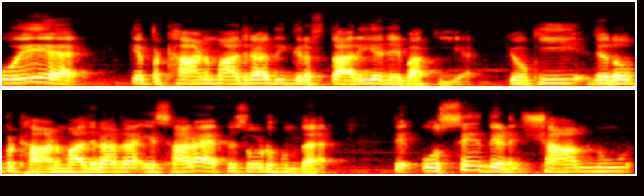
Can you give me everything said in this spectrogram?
ਉਹ ਇਹ ਹੈ ਕਿ ਪਠਾਨ ਮਾਜਰਾ ਦੀ ਗ੍ਰਿਫਤਾਰੀ ਅਜੇ ਬਾਕੀ ਹੈ, ਕਿਉਂਕਿ ਜਦੋਂ ਪਠਾਨ ਮਾਜਰਾ ਦਾ ਇਹ ਸਾਰਾ ਐਪੀਸੋਡ ਹੁੰਦਾ ਹੈ, ਤੇ ਉਸੇ ਦਿਨ ਸ਼ਾਮ ਨੂੰ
